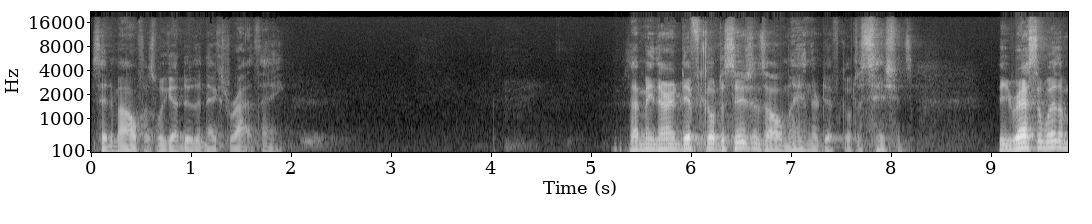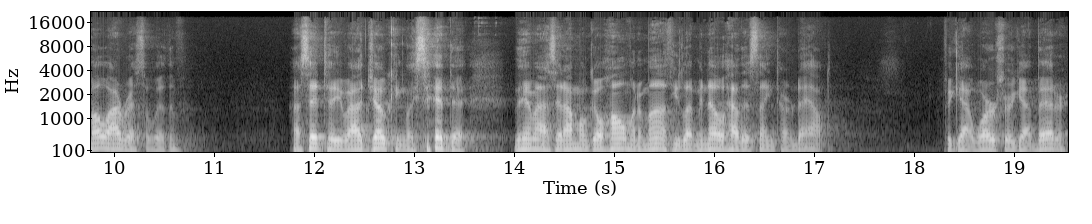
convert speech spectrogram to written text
said in my office, we got to do the next right thing. Does that mean there aren't difficult decisions? Oh man, they're difficult decisions. Do you wrestle with them? Oh, I wrestle with them. I said to you, I jokingly said to them, I said, I'm going to go home in a month. You let me know how this thing turned out if it got worse or it got better.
